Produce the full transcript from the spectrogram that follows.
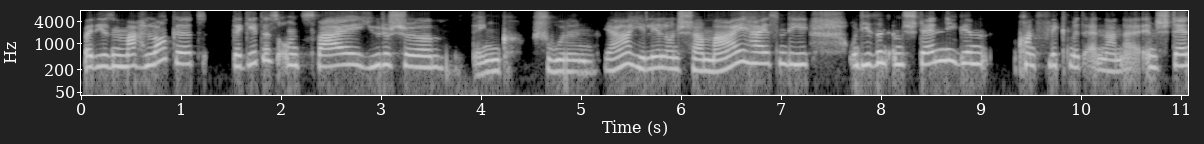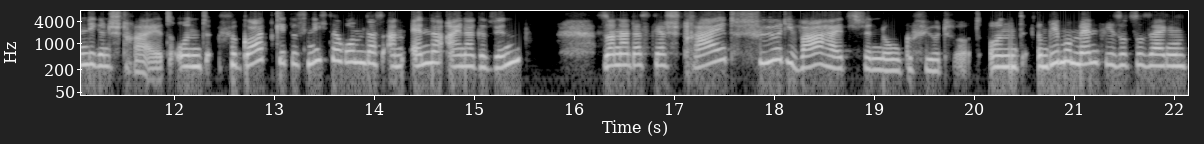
bei diesem Mahloket da geht es um zwei jüdische Denkschulen, ja, Hillel und Shammai heißen die, und die sind im ständigen Konflikt miteinander, im ständigen Streit. Und für Gott geht es nicht darum, dass am Ende einer gewinnt, sondern dass der Streit für die Wahrheitsfindung geführt wird. Und in dem Moment, wie sozusagen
